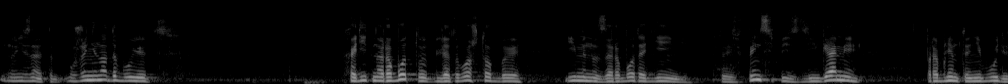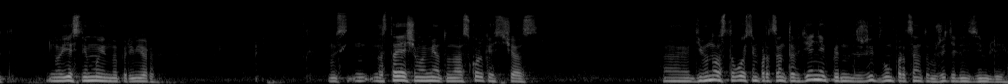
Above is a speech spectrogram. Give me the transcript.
ну, не знаю, там уже не надо будет ходить на работу для того, чтобы именно заработать деньги. То есть, в принципе, с деньгами проблем-то не будет. Но если мы, например, ну, в настоящий момент у нас сколько сейчас? 98% э, денег принадлежит 2% жителям Земли.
